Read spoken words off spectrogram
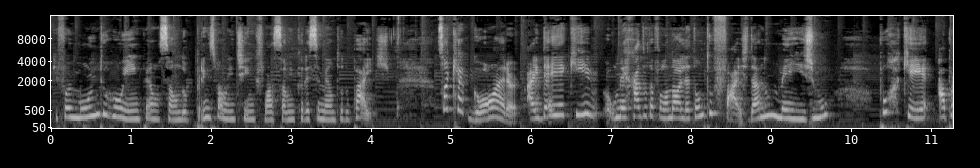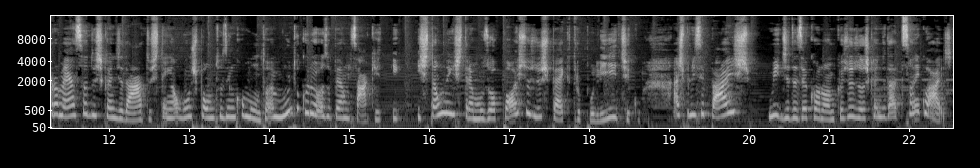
que foi muito ruim pensando principalmente em inflação e crescimento do país. Só que agora, a ideia é que o mercado tá falando, olha, tanto faz, dá no mesmo, porque a promessa dos candidatos tem alguns pontos em comum. Então é muito curioso pensar que, estão em extremos opostos do espectro político, as principais medidas econômicas dos dois candidatos são iguais.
